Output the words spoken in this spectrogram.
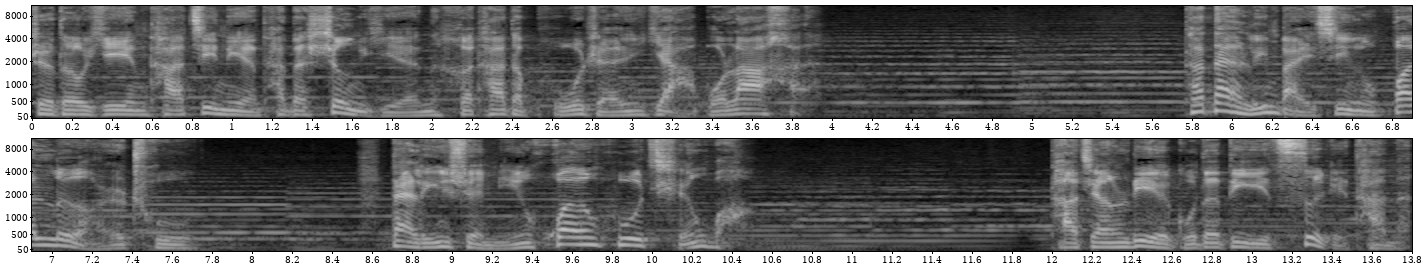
这都因他纪念他的圣言和他的仆人亚伯拉罕。他带领百姓欢乐而出，带领选民欢呼前往。他将列国的地赐给他们，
